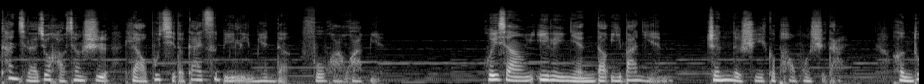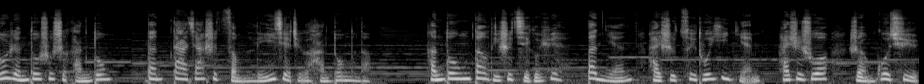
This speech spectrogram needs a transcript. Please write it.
看起来就好像是了不起的盖茨比里面的浮华画面。回想一零年到一八年，真的是一个泡沫时代。很多人都说是寒冬，但大家是怎么理解这个寒冬的呢？寒冬到底是几个月、半年，还是最多一年？还是说忍过去，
